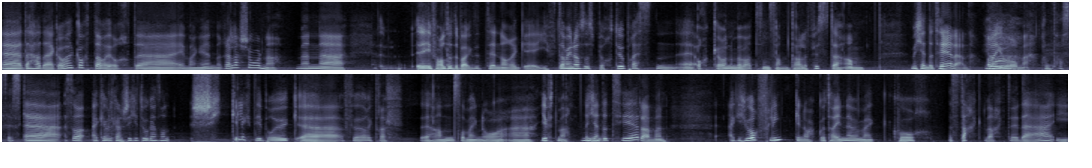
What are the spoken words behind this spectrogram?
Eh, det hadde jeg òg hatt godt av å gjort eh, i mange relasjoner. Men eh, i forhold til tilbake til når jeg eh, gifta meg nå, så spurte jo presten eh, oss når vi var til sånn samtale først, eh, om vi kjente til den. Og det gjorde vi. Fantastisk. Eh, så jeg vel kanskje ikke tok den sånn skikkelig i bruk eh, før jeg traff han som jeg nå er gift med. Jeg kjente til det, men jeg har ikke vært flink nok å ta inn over meg hvor sterkt verktøy det er i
